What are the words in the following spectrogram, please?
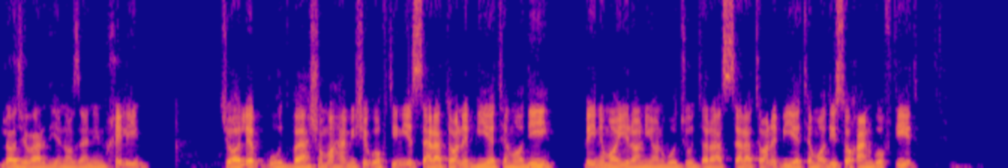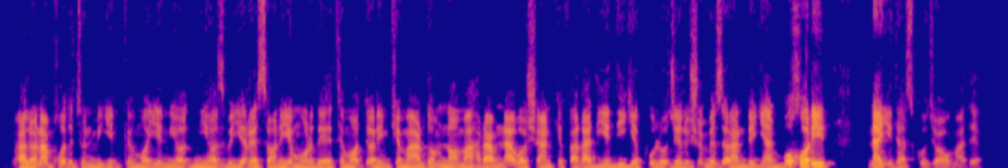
لاجوردی نازنین خیلی جالب بود و شما همیشه گفتین یه سرطان بیاعتمادی بین ما ایرانیان وجود داره. از سرطان بیاعتمادی سخن گفتید. الان هم خودتون میگین که ما یه نیاز به یه رسانه مورد اعتماد داریم که مردم نامحرم نباشن که فقط یه دیگه پلو جلوشون بذارن بگن بخورید نگید از کجا اومده.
